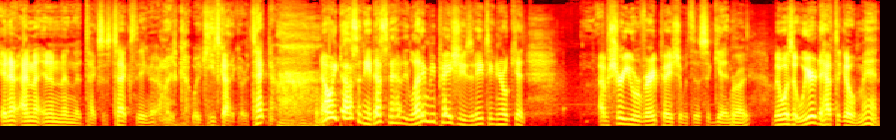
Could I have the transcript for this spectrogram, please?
and and and then the Texas Tech thing. Oh, he's got, he's got to go to Tech now. no, he doesn't. He doesn't have. to. Let him be patient. He's an 18 year old kid. I'm sure you were very patient with this again. Right. But was it weird to have to go? Man,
